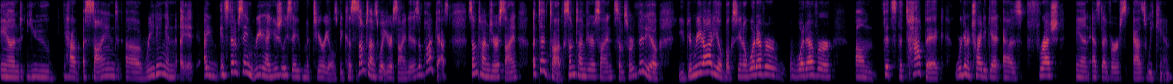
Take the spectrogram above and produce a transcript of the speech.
and you have assigned uh, reading and I, I, instead of saying reading i usually say materials because sometimes what you're assigned is a podcast. Sometimes you're assigned a ted talk. Sometimes you're assigned some sort of video. You can read audiobooks you know whatever whatever um, fits the topic we're going to try to get as fresh and as diverse as we can.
